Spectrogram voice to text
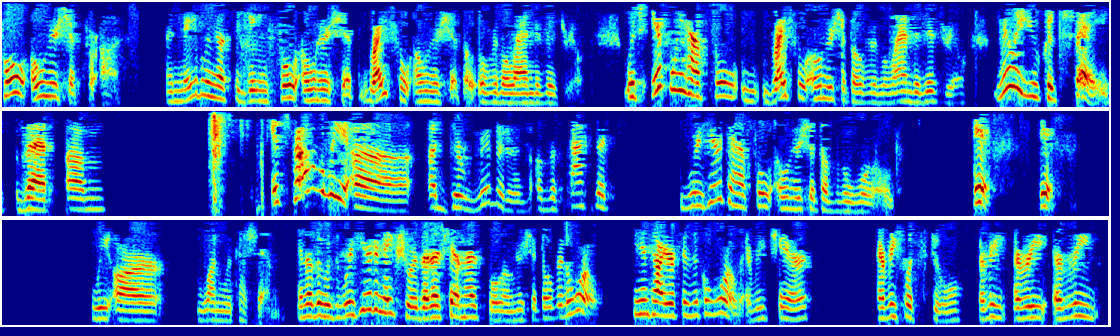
full ownership for us, enabling us to gain full ownership, rightful ownership over the land of Israel. Which if we have full rightful ownership over the land of Israel, really you could say that um, it's probably a, a derivative of the fact that we're here to have full ownership of the world. If, if we are one with Hashem. In other words, we're here to make sure that Hashem has full ownership over the world, the entire physical world, every chair, every footstool, every, every, every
